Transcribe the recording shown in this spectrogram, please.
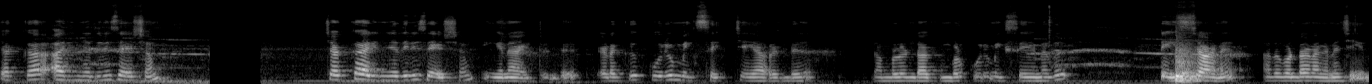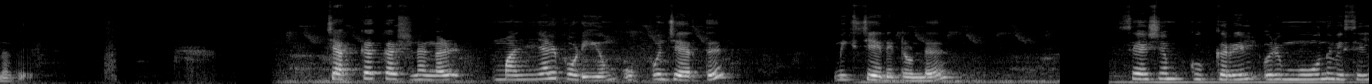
ചക്ക അരിഞ്ഞതിന് ശേഷം ചക്ക അരിഞ്ഞതിന് ശേഷം ഇങ്ങനെ ആയിട്ടുണ്ട്. ഇടയ്ക്ക് കുരു മിക്സ് ചെയ്യാറുണ്ട്. നമ്മൾ ഉണ്ടാക്കുമ്പോൾ കുരു മിക്സ് ചെയ്യുന്നത് ടേസ്റ്റാണ്. അതുകൊണ്ടാണ് അങ്ങനെ ചെയ്യുന്നത്. ചക്ക കഷ്ണങ്ങൾ മഞ്ഞൾപ്പൊടിയും ഉപ്പും ചേർത്ത് മിക്സ് ചെയ്തിട്ടുണ്ട്. ശേഷം കുക്കറിൽ ഒരു മൂന്ന് വിസിൽ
